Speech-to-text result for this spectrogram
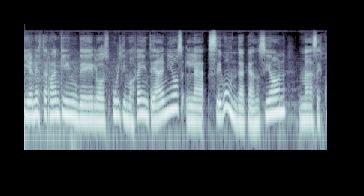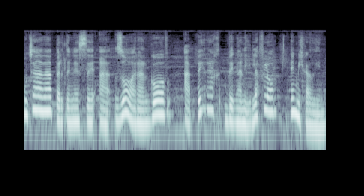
Y en este ranking de los últimos 20 años, la segunda canción más escuchada pertenece a Zohar Argov, a Peraj Begani, la flor en mi jardín.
